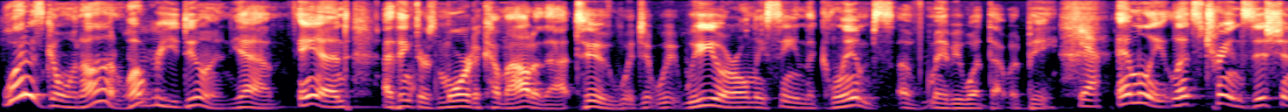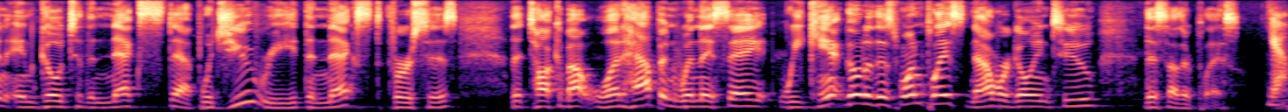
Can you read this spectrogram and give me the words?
What is going on? What were you doing? Yeah. And I think there's more to come out of that too. We, we are only seeing the glimpse of maybe what that would be. Yeah. Emily, let's transition and go to the next step. Would you read the next verses that talk about what happened when they say, we can't go to this one place, now we're going to this other place? Yeah,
